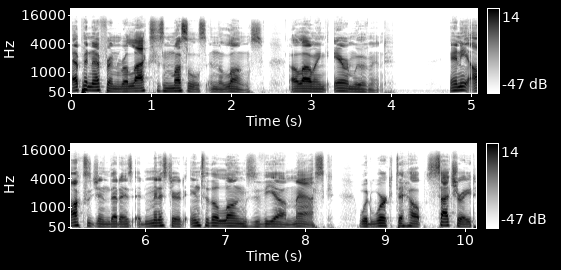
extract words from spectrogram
epinephrine relaxes muscles in the lungs, allowing air movement. Any oxygen that is administered into the lungs via a mask would work to help saturate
